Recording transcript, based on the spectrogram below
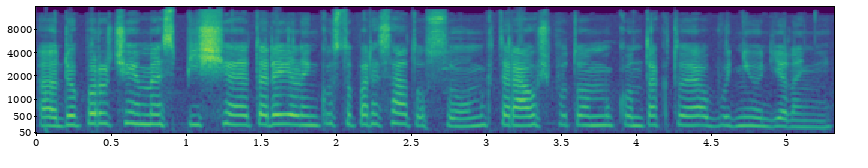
Eh, doporučujeme spíše tady linku 158, která už potom kontaktuje obvodní oddělení.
